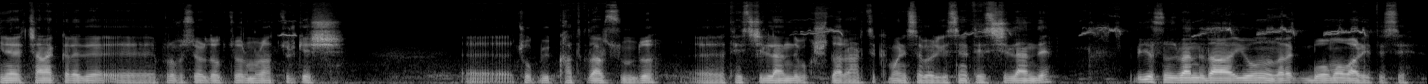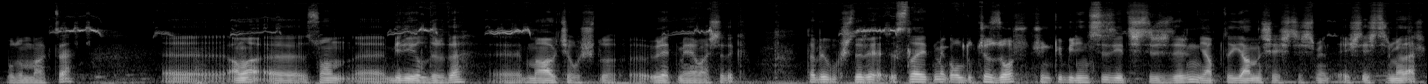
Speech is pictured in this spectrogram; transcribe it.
yine Çanakkale'de e, Profesör Doktor Murat Türkeş e, çok büyük katkılar sundu. E, tescillendi bu kuşlar artık. Manisa bölgesine tescillendi. Biliyorsunuz bende daha yoğun olarak boğma varyetesi bulunmakta. Ee, ama e, son e, bir yıldır da e, mavi çavuşlu üretmeye başladık. Tabii bu kuşları ıslah etmek oldukça zor. Çünkü bilinçsiz yetiştiricilerin yaptığı yanlış eşleşme, eşleştirmeler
